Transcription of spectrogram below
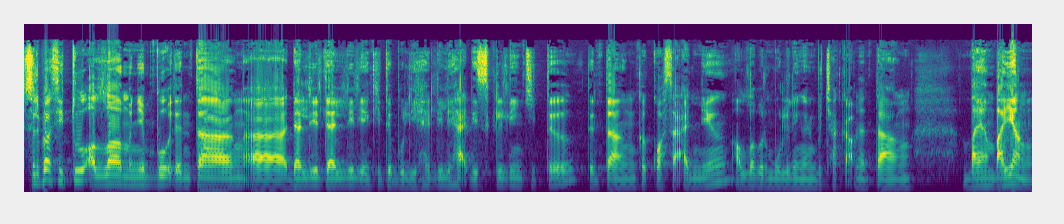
Selepas itu Allah menyebut tentang uh, dalil-dalil yang kita boleh lihat di sekeliling kita tentang kekuasaannya. Allah bermula dengan bercakap tentang bayang-bayang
